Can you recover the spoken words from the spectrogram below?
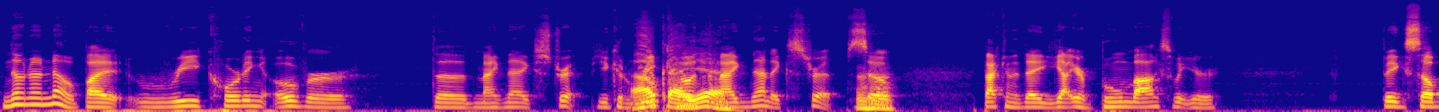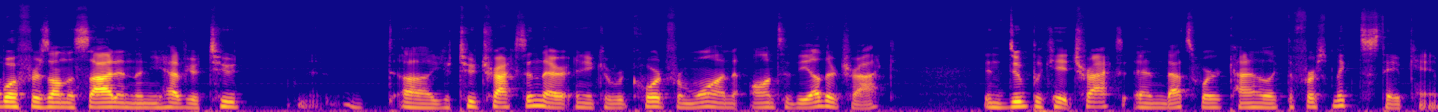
No, no, no. By recording over the magnetic strip, you could Okay, recode yeah. the magnetic strip. So Uh-huh. back in the day, you got your boombox with your big subwoofers on the side, and then you have your two uh, your two tracks in there, and you can record from one onto the other track, and duplicate tracks, and that's where kind of like the first mixtape came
